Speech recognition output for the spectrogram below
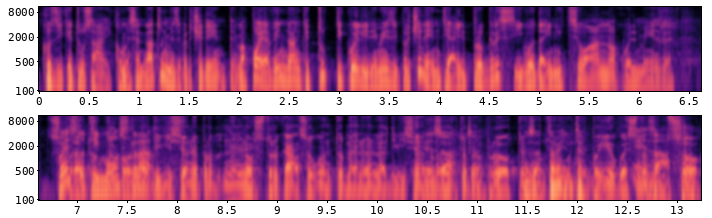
così che tu sai come sei andato il mese precedente, ma poi avendo anche tutti quelli dei mesi precedenti hai il progressivo da inizio anno a quel mese. Questo ti mostra la divisione pro- nel nostro caso, quantomeno nella divisione prodotto Esatto. per prodotto è molto Esattamente. Poi io questo non Esatto. so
